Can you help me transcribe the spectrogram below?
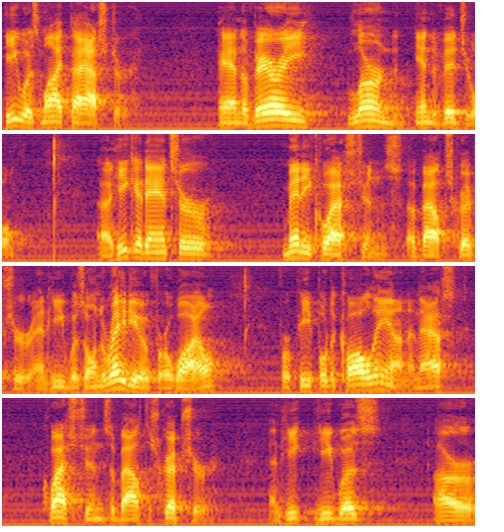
He was my pastor and a very learned individual. Uh, he could answer many questions about Scripture, and he was on the radio for a while for people to call in and ask questions about the Scripture. And he, he was our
